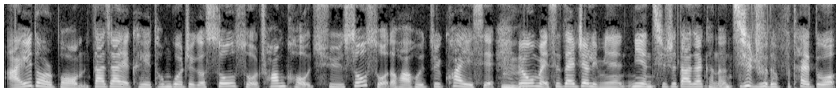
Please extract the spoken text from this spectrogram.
idolbom，大家也可以通过这个搜索窗口去搜索的话，会最快一些。嗯。因为我每次在这里面念，其实大家可能记。记住的不太多，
